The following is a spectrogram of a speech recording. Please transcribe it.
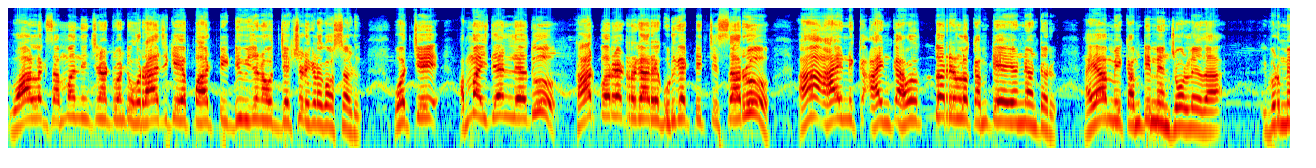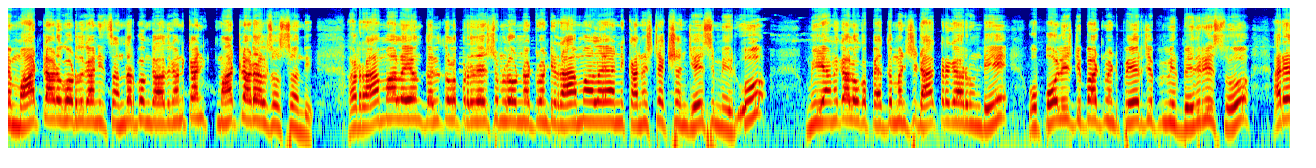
వాళ్ళకి సంబంధించినటువంటి ఒక రాజకీయ పార్టీ డివిజన్ అధ్యక్షుడు ఇక్కడికి వస్తాడు. వచ్చి అమ్మ ఇదేం లేదు కార్పొరేటర్ గారే గుడి కట్టించిస్తారు ఆ, ఆయనకి ఆధ్వర్యంలో కమిటీ వేయండి అంటారు. అయ్యా మీ కమిటీ మేము చూడలేదా? ఇప్పుడు మేము మాట్లాడకూడదు కానీ ఈ సందర్భం కాదు కానీ కానీ మాట్లాడాల్సి వస్తుంది. ఆ రామాలయం దళితుల ప్రదేశంలో ఉన్నటువంటి రామాలయాన్ని కన్స్ట్రక్షన్ చేసి మీరు మీ వెనకాల ఒక పెద్ద మనిషి డాక్టర్ గారు ఉండి ఓ పోలీస్ డిపార్ట్మెంట్ పేరు చెప్పి మీరు బెదిరిస్తూ అరే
